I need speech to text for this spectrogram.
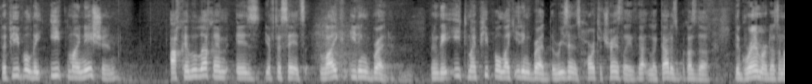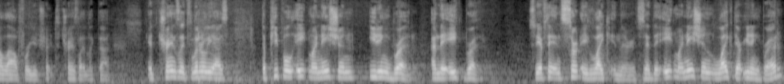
The people they eat my nation. Achelu lechem is you have to say it's like eating bread. Meaning they eat my people like eating bread. The reason it's hard to translate that like that is because the, the grammar doesn't allow for you tra- to translate like that. It translates literally as the people ate my nation eating bread, and they ate bread. So you have to insert a like in there. You have to say they ate my nation like they're eating bread.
